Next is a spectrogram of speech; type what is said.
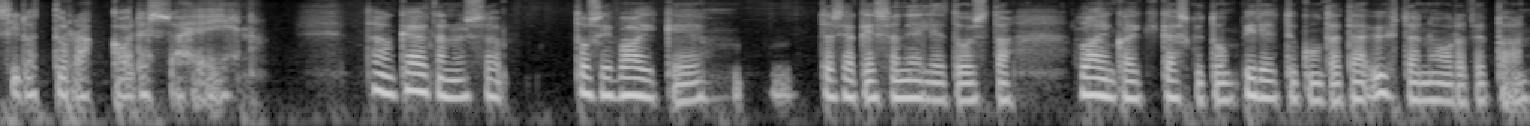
sidottu rakkaudessa heihin. Tämä on käytännössä tosi vaikea. Tässä jakeessa 14 lain kaikki käskyt on pidetty, kun tätä yhtä noudatetaan.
